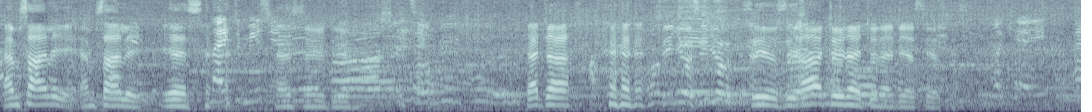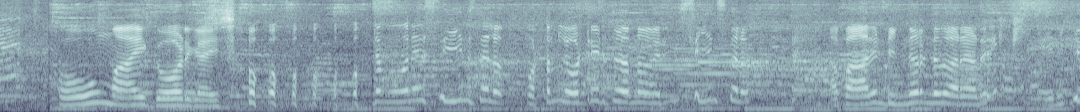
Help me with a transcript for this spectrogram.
I am Sally I am Sally yes Nice to meet you. Nice to meet you It's so beautiful. Tata See you, see you. See you see ah tonight tonight yes yes Okay, and Oh my god guys എന്റെ മോനെ സീൻ സ്ഥലം. പൊട്ടൻ ലോട്ടറി എടുത്തു തരണ സീൻസ് സീൻ സ്ഥലം. അപ്പൊ ആദ്യം ഡിന്നർ ഉണ്ടെന്ന് പറയാണ്. എനിക്ക്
